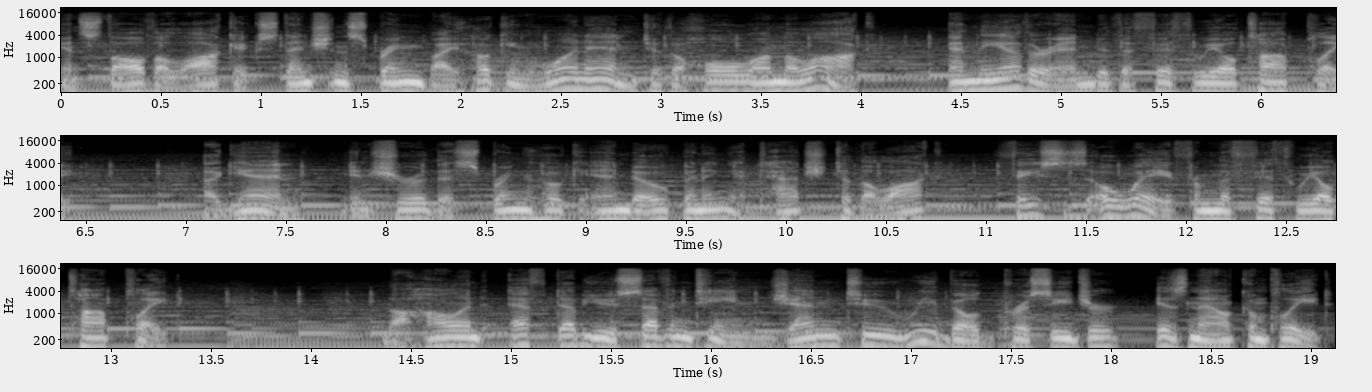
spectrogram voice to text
install the lock extension spring by hooking one end to the hole on the lock and the other end to the fifth wheel top plate. Again, ensure the spring hook end opening attached to the lock faces away from the fifth wheel top plate. The Holland FW17 Gen 2 rebuild procedure is now complete.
